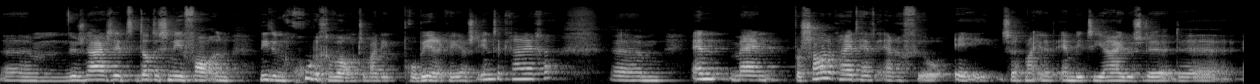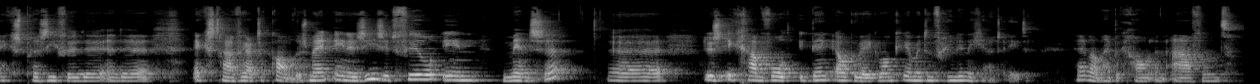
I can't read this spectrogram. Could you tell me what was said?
Um, dus daar zit, dat is in ieder geval een, niet een goede gewoonte, maar die probeer ik er juist in te krijgen. Um, en mijn persoonlijkheid heeft erg veel E, zeg maar in het MBTI, dus de, de expressieve, de, de extraverte kant. Dus mijn energie zit veel in mensen. Uh, dus ik ga bijvoorbeeld, ik denk elke week wel een keer met een vriendinnetje uit eten. Dan heb ik gewoon een avond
